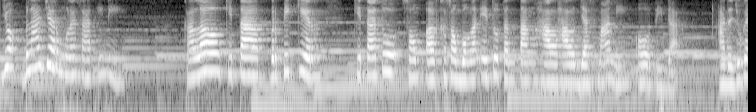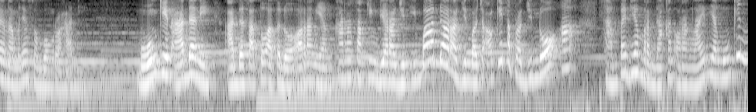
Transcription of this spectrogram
Yuk, belajar mulai saat ini. Kalau kita berpikir kita itu uh, kesombongan itu tentang hal-hal jasmani, oh tidak. Ada juga yang namanya sombong rohani. Mungkin ada nih, ada satu atau dua orang yang karena saking dia rajin ibadah, rajin baca Alkitab, rajin doa, sampai dia merendahkan orang lain yang mungkin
